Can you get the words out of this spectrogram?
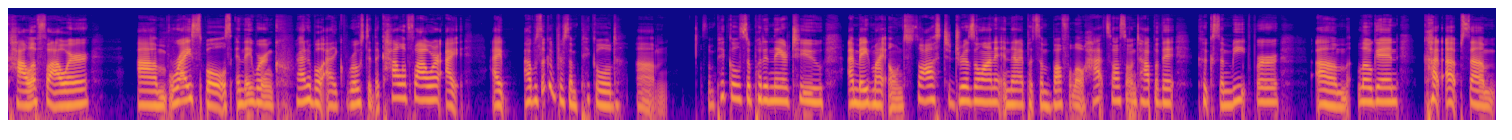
cauliflower um, rice bowls, and they were incredible. I like roasted the cauliflower. I I I was looking for some pickled um, some pickles to put in there too. I made my own sauce to drizzle on it, and then I put some buffalo hot sauce on top of it. Cooked some meat for um, Logan. Cut up some.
